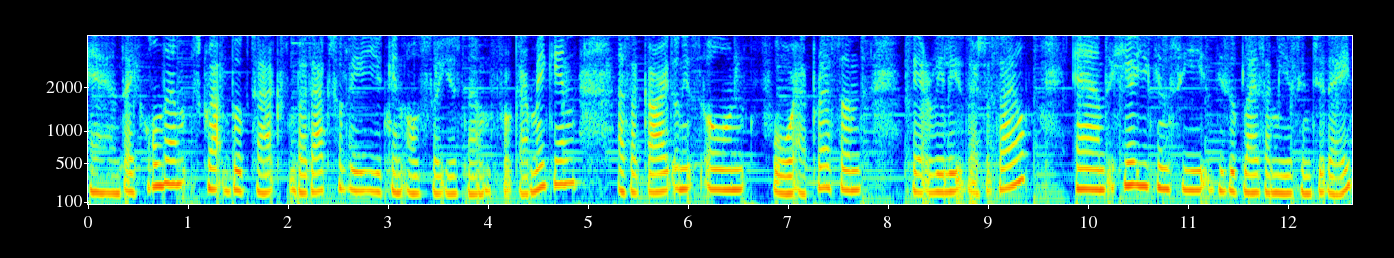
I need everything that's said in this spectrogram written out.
and I call them scrapbook tags but actually you can also use them for card making, as a card on its own, for a present, they're really versatile. And here you can see the supplies I'm using today.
